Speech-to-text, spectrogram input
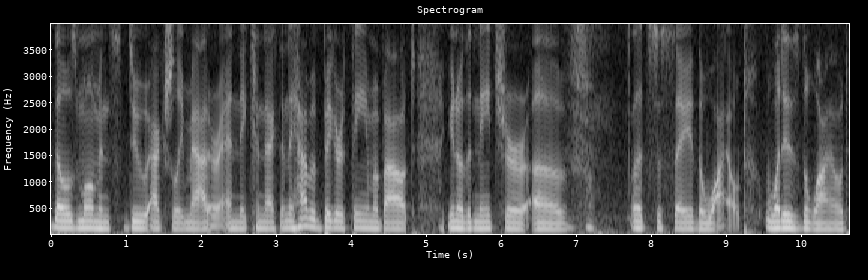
those moments do actually matter and they connect and they have a bigger theme about, you know, the nature of let's just say the wild. What is the wild?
